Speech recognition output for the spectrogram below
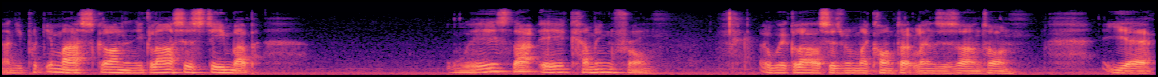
and you put your mask on and your glasses steam up where's that air coming from? I wear glasses when my contact lenses aren't on. Yeah.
